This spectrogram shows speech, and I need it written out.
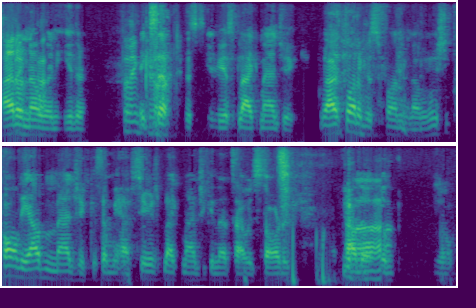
I don't know any either, Thank except the serious black magic. I thought it was fun. You know, we should call the album Magic because then we have serious black magic, and that's how it started. How the- Uh, the- you know,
